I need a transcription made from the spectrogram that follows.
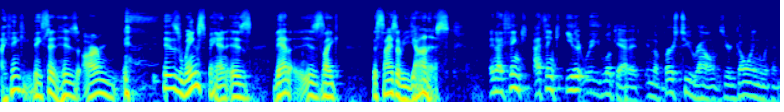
I think they said his arm, his wingspan is that is like the size of Giannis. And I think I think either way you look at it, in the first two rounds, you're going with an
